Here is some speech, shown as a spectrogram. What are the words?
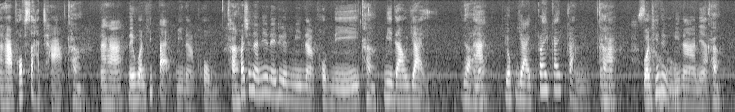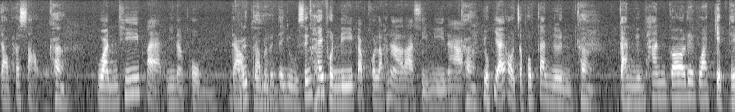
นะคะภพสหัชชะค่ะนะคะในวันที่ 8 มีนาคมค่ะเพราะฉะนั้นเนี่ยในเดือนมีนาคมนี้ค่ะมีดาวใหญ่อย่านะยกย้ายใกล้ ๆ กันนะคะค่ะวันที่สาม1มีนาเนี่ยค่ะดาวพระเสาร์ค่ะวันที่ 8 มีนาคม ดาวพระมฤตยูซึ่งค่ะให้ผลดีกับคนลัคนาราศีมีนนะคะค่ะยกย้ายออกจากภพการเงินค่ะ การเงินท่านก็เรียกว่าเก็บได้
